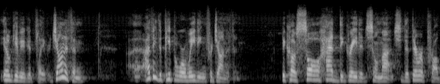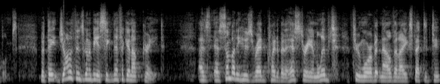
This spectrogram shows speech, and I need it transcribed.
It'll give you a good flavor. Jonathan, I think the people were waiting for Jonathan because Saul had degraded so much that there were problems. But they, Jonathan's going to be a significant upgrade. As, as somebody who's read quite a bit of history and lived through more of it now than I expected to,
